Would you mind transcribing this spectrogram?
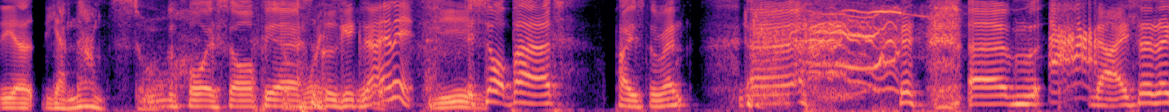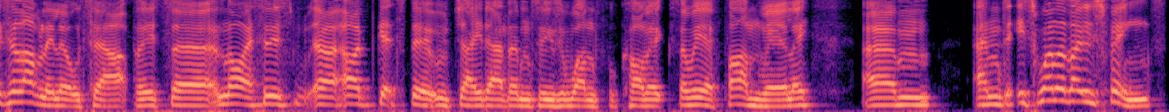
the uh, the announcer. The voice off, yeah. It's a good gig, that, isn't it? Yeah. It's not bad. Pays the rent. Uh, um, no, it's a, it's a lovely little setup. It's uh, nice. It's, uh, I get to do it with Jade Adams, who's a wonderful comic. So we have fun, really. Um, and it's one of those things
